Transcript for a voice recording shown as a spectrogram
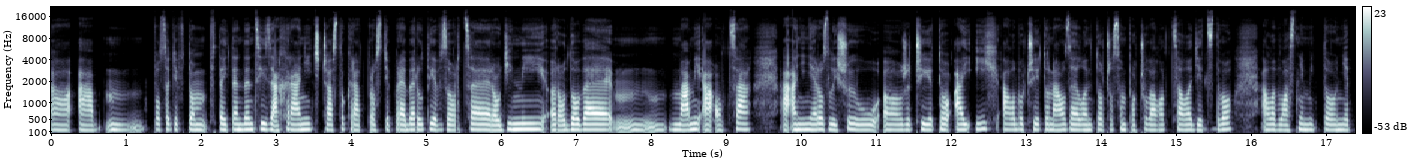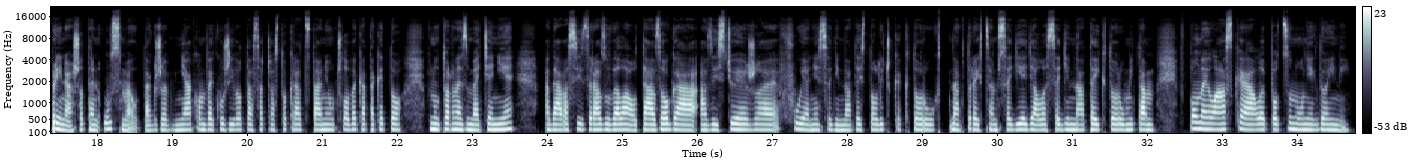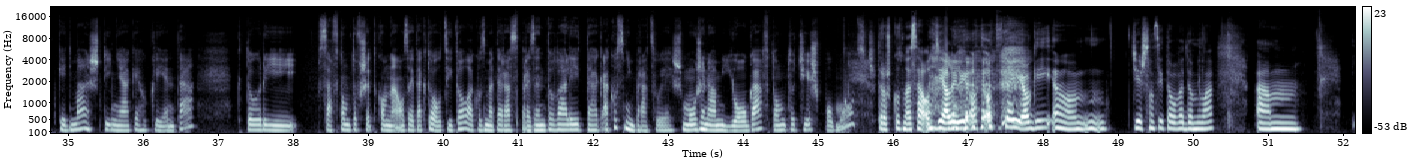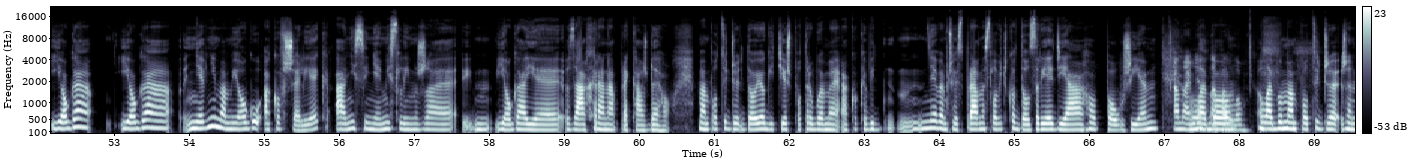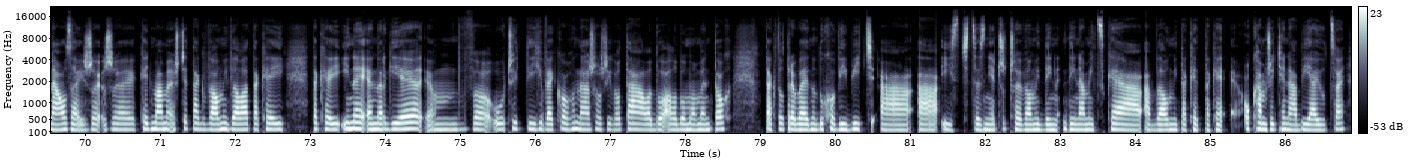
a, mm, v podstate v, tom, v tej tendencii zachrániť častokrát proste preberú tie vzorce rodiny, rodové, mm, mami a otca a ani nerozlišujú, že či je to aj ich, alebo či je to naozaj len to, čo som počúvala celé detstvo, ale vlastne mi to neprináša ten úsmev. Takže v nejakom veku života sa častokrát stane u človeka takéto vnútorné zmetenie a dáva si zrazu veľa otázok a, a zistuje, že fú, ja nesedím na tej stoličke, ktorú, na ktorej chcem chcem sedieť, ale sedím na tej, ktorú mi tam v plnej láske, ale podsunul niekto iný. Keď máš ty nejakého klienta, ktorý sa v tomto všetkom naozaj takto ocitol, ako sme teraz prezentovali, tak ako s ním pracuješ? Môže nám yoga v tomto tiež pomôcť? Trošku sme sa oddialili od, od tej jogy, um, tiež som si to uvedomila. Um, yoga yoga, nevnímam jogu ako všeliek, ani si nemyslím, že yoga je záchrana pre každého. Mám pocit, že do jogy tiež potrebujeme ako keby, neviem, či je správne slovičko dozrieť, ja ho použijem. Áno, aj lebo, lebo mám pocit, že, že naozaj, že, že keď máme ešte tak veľmi veľa takej, takej inej energie v určitých vekoch nášho života alebo, alebo momentoch, tak to treba jednoducho vybiť a, a ísť cez niečo, čo je veľmi dynamické a, a veľmi také, také okamžite nabíjajúce.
